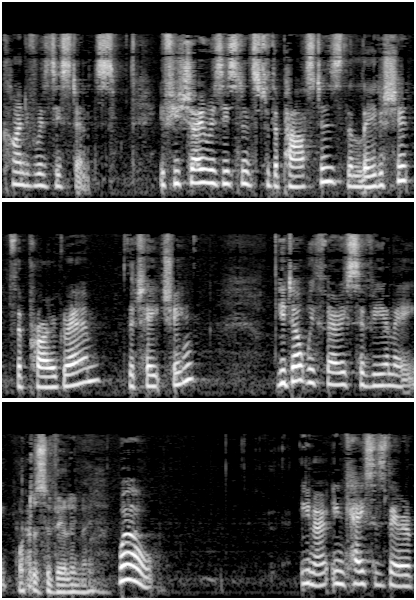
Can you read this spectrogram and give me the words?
kind of resistance. If you show resistance to the pastors, the leadership, the program, the teaching, you're dealt with very severely. What does severely mean? Well, you know, in cases there are,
